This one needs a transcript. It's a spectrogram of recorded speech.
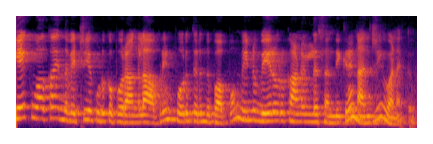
கேக் வாக்கா இந்த வெற்றியை கொடுக்க போறாங்களா? அப்படின்னு பொறுத்திருந்து பார்ப்போம். இன்னும் வேறொரு காணொலியில் சந்திக்கிறேன். நன்றி வணக்கம்.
